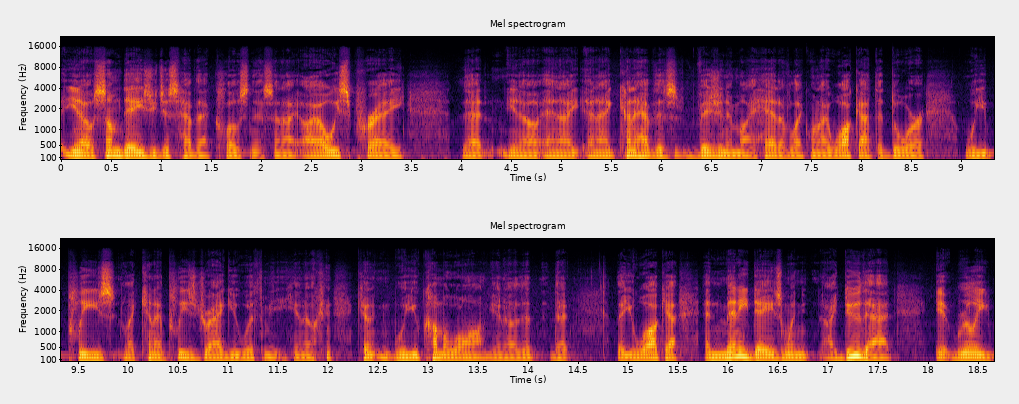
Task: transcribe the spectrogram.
you know some days you just have that closeness, and I, I always pray that you know and i and i kind of have this vision in my head of like when i walk out the door will you please like can i please drag you with me? You know can will you come along? You know that that that you walk out. And many days when i do that it really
